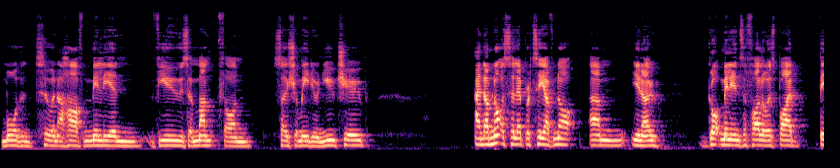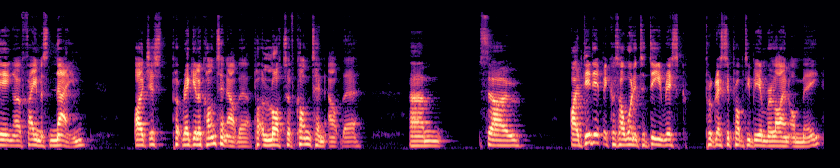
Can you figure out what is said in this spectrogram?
more than two and a half million views a month on social media and YouTube. And I'm not a celebrity. I've not, um, you know, got millions of followers by being a famous name. I just put regular content out there, put a lot of content out there. Um, so I did it because I wanted to de risk progressive property being reliant on me.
